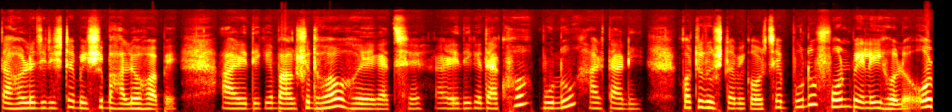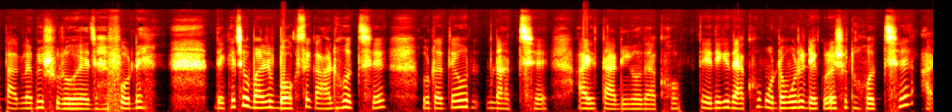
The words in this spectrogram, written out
তাহলে জিনিসটা বেশি ভালো হবে। আর এদিকে মাংস ধোয়াও হয়ে গেছে। আর এদিকে দেখো বুনু আর তানি কত দুষ্টামি করছে। বুনু ফোন পেলেই হলো, ওর পাগলামি শুরু হয়ে যায় ফোনে দেখেছ? মানে বক্সে গান হচ্ছে, ওটাতেও নাচছে। আর তানিও দেখো। তো এদিকে দেখো মোটামুটি ডেকোরেশন হচ্ছে, আর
